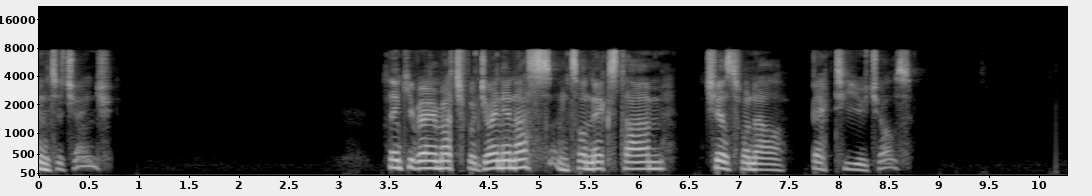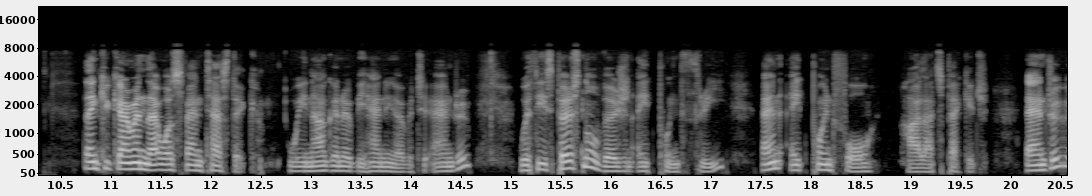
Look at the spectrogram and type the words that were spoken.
interchange. Thank you very much for joining us. Until next time, cheers for now. Back to you, Charles. Thank you, Cameron. That was fantastic. We're now going to be handing over to Andrew with his personal version 8.3 and 8.4 highlights package. Andrew,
